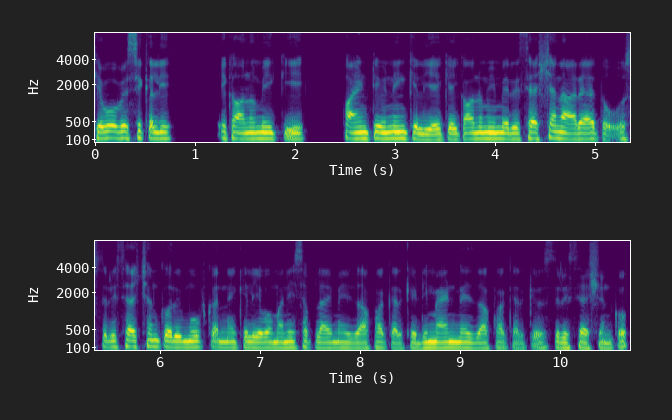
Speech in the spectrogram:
कि वो बेसिकली इकानमी की फाइन ट्यूनिंग के लिए कि इकानमी में रिसेशन आ रहा है तो उस रिसेशन को रिमूव करने के लिए वो मनी सप्लाई में इजाफा करके डिमांड में इजाफा करके उस रिसेशन को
